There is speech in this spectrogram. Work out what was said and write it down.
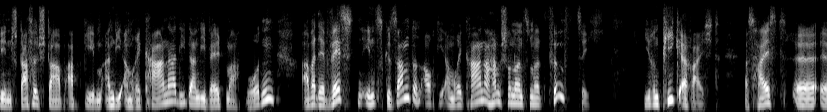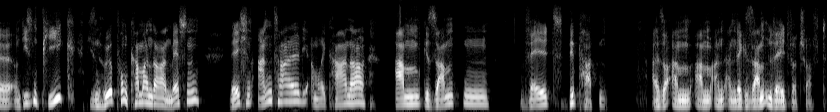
den Staffelstab abgeben an die Amerikaner, die dann die Weltmacht wurden. Aber der Westen insgesamt und auch die Amerikaner haben schon 1950 ihren Peak erreicht. Das heißt, äh, äh, und diesen Peak, diesen Höhepunkt kann man daran messen, welchen Anteil die Amerikaner am gesamten Welt-BIP hatten, also am, am, an, an der gesamten Weltwirtschaft.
